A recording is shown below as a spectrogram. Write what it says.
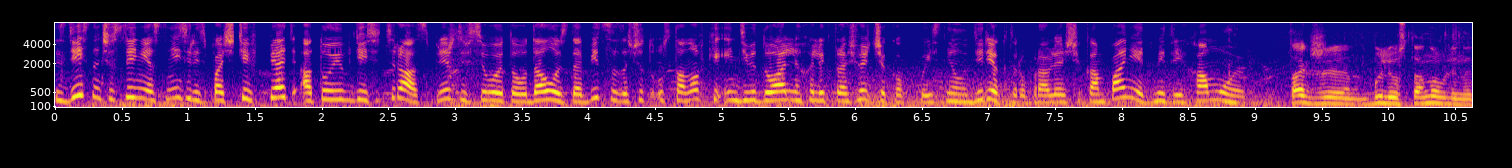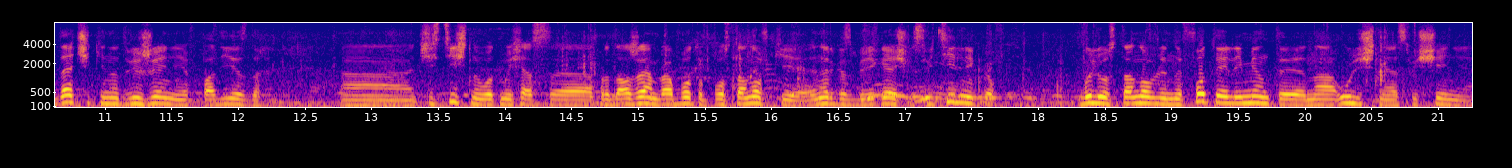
Здесь начисления снизились почти в 5, а то и в 10 раз. Прежде всего это удалось добиться за счет установки индивидуальных электросчетчиков, пояснил директор управляющей компании Дмитрий Хамоев. Также были установлены датчики на движение в подъездах. А, Частично вот мы сейчас э, продолжаем работу по установке энергосберегающих светильников. Были установлены фотоэлементы на уличное освещение,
